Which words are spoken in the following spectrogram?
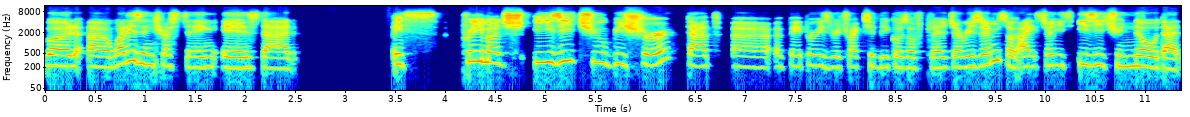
But uh, what is interesting is that it's pretty much easy to be sure that uh, a paper is retracted because of plagiarism. So actually it's easy to know that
